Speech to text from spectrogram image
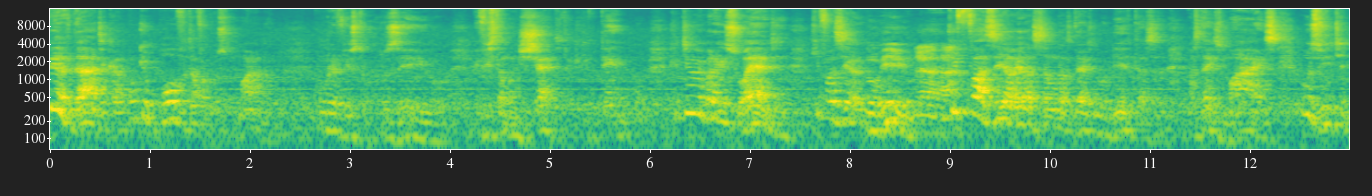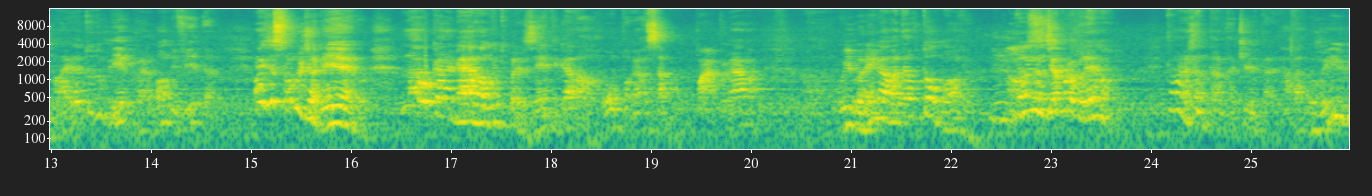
Verdade, cara, porque o povo estava acostumado com revista Cruzeiro, revista Manchete daquele tempo, que tinha o Ibrahim Suede, que fazia no Rio, uhum. que fazia a relação das 10 bonitas, as 10 mais, os 20 mais, é tudo rico, era bom de vida. Mas isso no Rio de Janeiro. Lá o cara ganhava muito presente, ganhava roupa, ganhava sapato, ganhava. O Ibrahim ganhava até automóvel. Nossa. Então não tinha problema. Então era jantar daquele do Rio.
